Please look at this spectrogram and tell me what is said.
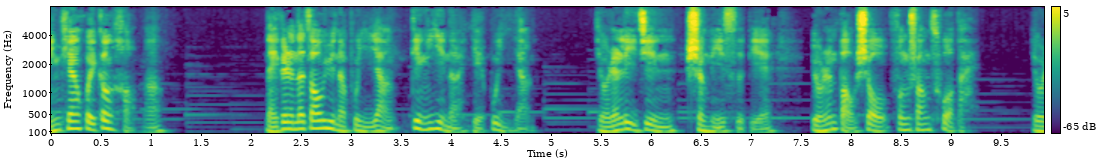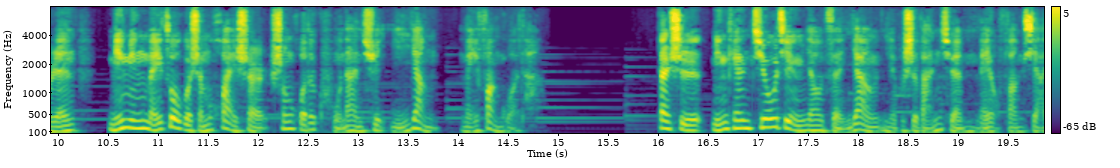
明天会更好吗？每个人的遭遇呢不一样，定义呢也不一样。有人历尽生离死别，有人饱受风霜挫败，有人明明没做过什么坏事儿，生活的苦难却一样没放过他。但是明天究竟要怎样，也不是完全没有方向。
